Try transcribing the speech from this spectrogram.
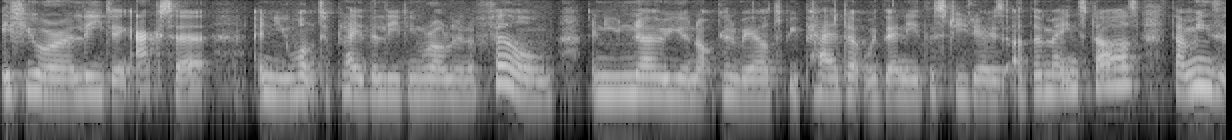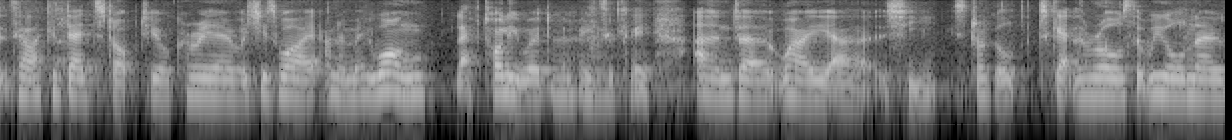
if you're a leading actor and you want to play the leading role in a film and you know you're not going to be able to be paired up with any of the studio's other main stars, that means it's like a dead stop to your career, which is why Anna May Wong left Hollywood, basically, and uh, why uh, she struggled to get the roles that we all know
